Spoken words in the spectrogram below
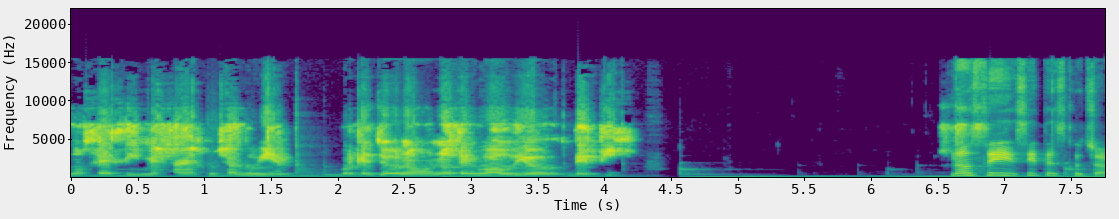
no sé si me están escuchando bien, porque yo no, no tengo audio de ti. No, sí, sí te escucho.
